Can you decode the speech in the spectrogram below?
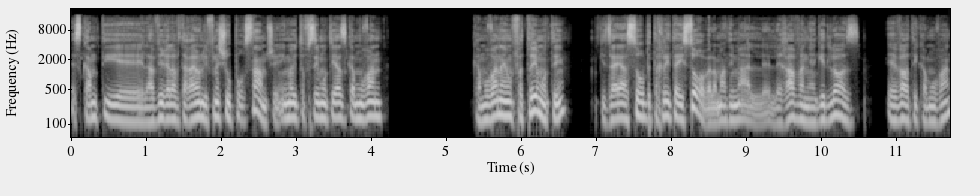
הסכמתי להעביר אליו את הרעיון לפני שהוא פורסם, שאם היו תופסים אותי אז כמובן, כמובן היו מפטרים אותי, כי זה היה אסור בתכלית האיסור, אבל אמרתי, מה, לרב אני אגיד לא, אז העברתי כמובן.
